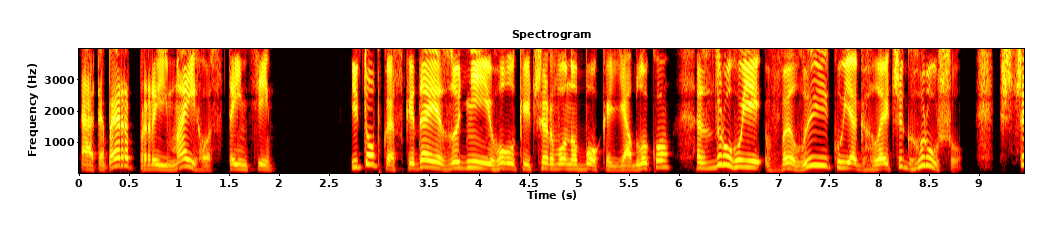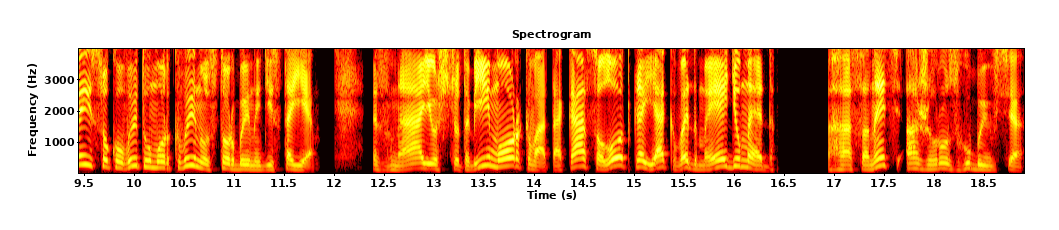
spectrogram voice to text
А тепер приймай гостинці. І топка скидає з однієї голки червонобоке яблуко, з другої велику, як глечик, грушу, ще й соковиту морквину з торбини дістає. Знаю, що тобі морква така солодка, як ведмедю мед. Гасанець аж розгубився.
